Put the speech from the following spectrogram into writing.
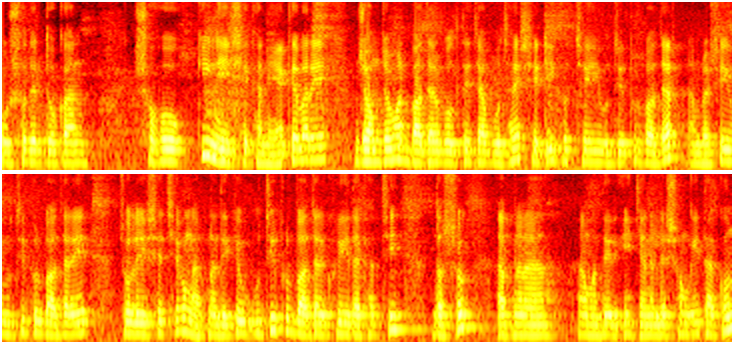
ঔষধের দোকান সহ কি নেই সেখানে? একেবারে জমজমাট বাজার বলতে যা বোঝায় সেটি হচ্ছে এই উজিরপুর বাজার। আমরা সেই উজিরপুর বাজারে চলে এসেছি এবং আপনাদেরকে উজিরপুর বাজার ঘুরিয়ে দেখাচ্ছি। দর্শক, আপনারা আমাদের এই চ্যানেলের সঙ্গেই থাকুন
